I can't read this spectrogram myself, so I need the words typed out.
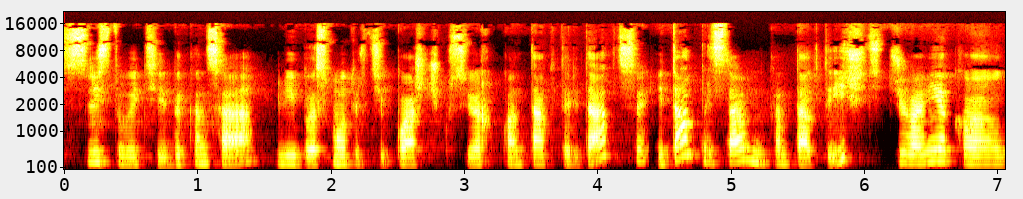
слистываете до конца, либо смотрите плашечку сверху контакта редакции, и там представлены контакты. Ищите человека,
